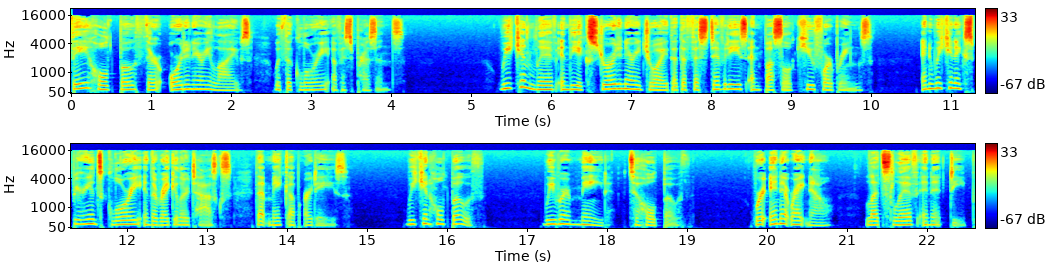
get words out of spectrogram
They hold both their ordinary lives with the glory of his presence. We can live in the extraordinary joy that the festivities and bustle Q4 brings, and we can experience glory in the regular tasks that make up our days. We can hold both. We were made to hold both. We're in it right now. Let's live in it deep.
